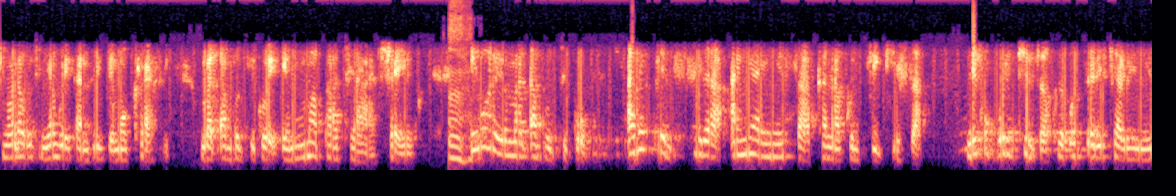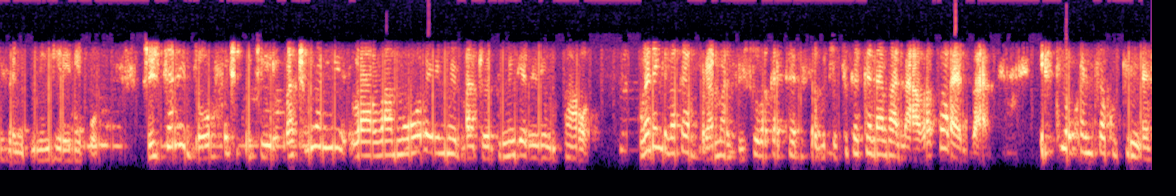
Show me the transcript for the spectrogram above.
tinoona kuti nyange ikanzi democracy madambudziko emumapato haashayikwi. Iwayo madambudziko anopedzisira anyanyisa kana kudzikisa nekubudikidza kweauthoritarianism inenge iripo zvichitaridzawo futi kuti vatungamiri vamwewo verimwe bato rinenge riri mupower vanenge vakavhura maziso vakatarisa kuti saka kana vanhu havaparadzana isi tinokwanisa kupinda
